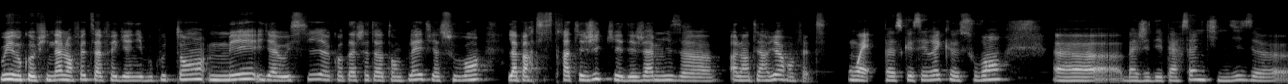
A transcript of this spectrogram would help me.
Oui, donc au final, en fait, ça fait gagner beaucoup de temps. Mais il y a aussi, euh, quand tu achètes un template, il y a souvent la partie stratégique qui est déjà mise à, l'intérieur, en fait. Ouais, parce que c'est vrai que souvent, euh, bah, j'ai des personnes qui me disent euh,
